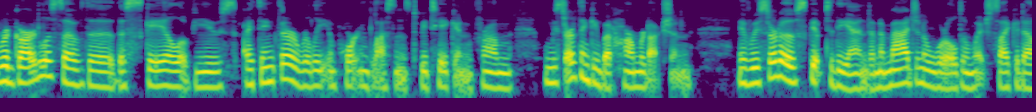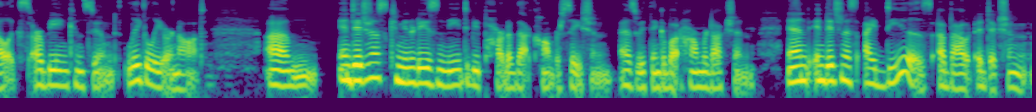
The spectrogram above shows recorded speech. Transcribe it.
regardless of the, the scale of use, I think there are really important lessons to be taken from when we start thinking about harm reduction. If we sort of skip to the end and imagine a world in which psychedelics are being consumed, legally or not, um, Indigenous communities need to be part of that conversation as we think about harm reduction. And Indigenous ideas about addiction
